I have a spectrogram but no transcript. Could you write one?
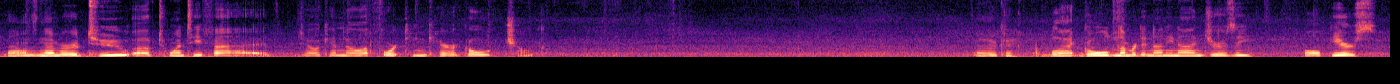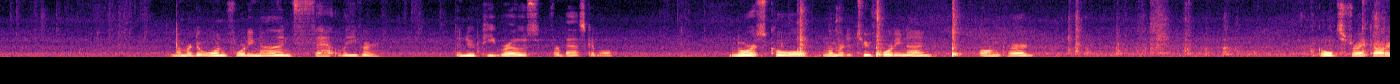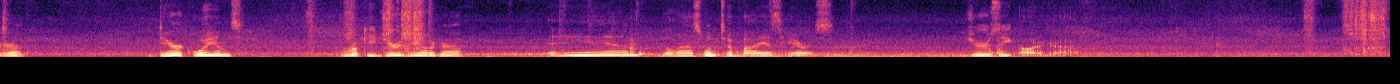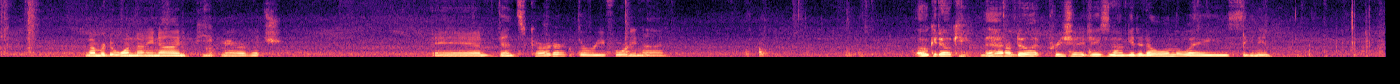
That one's number 2 of 25. Joakim Noah, 14 karat gold chunk. Okay. Black gold, number to 99 jersey. Paul Pierce. Number to 149, Fat Lever. The new Pete Rose for basketball. Norris Cole, number to 249, on card. Gold Strike autograph. Derrick Williams, rookie jersey autograph. And the last one, Tobias Harris, jersey autograph. Number to 199, Pete Maravich. And Vince Carter, 349. Okie dokie, that'll do it. Appreciate it, Jayson. I'll get it all on the way. See you, man.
